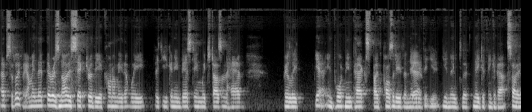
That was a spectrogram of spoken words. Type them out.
absolutely, I mean that there is no sector of the economy that we that you can invest in which doesn't have really yeah important impacts both positive and negative yeah. that you, you need to need to think about so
